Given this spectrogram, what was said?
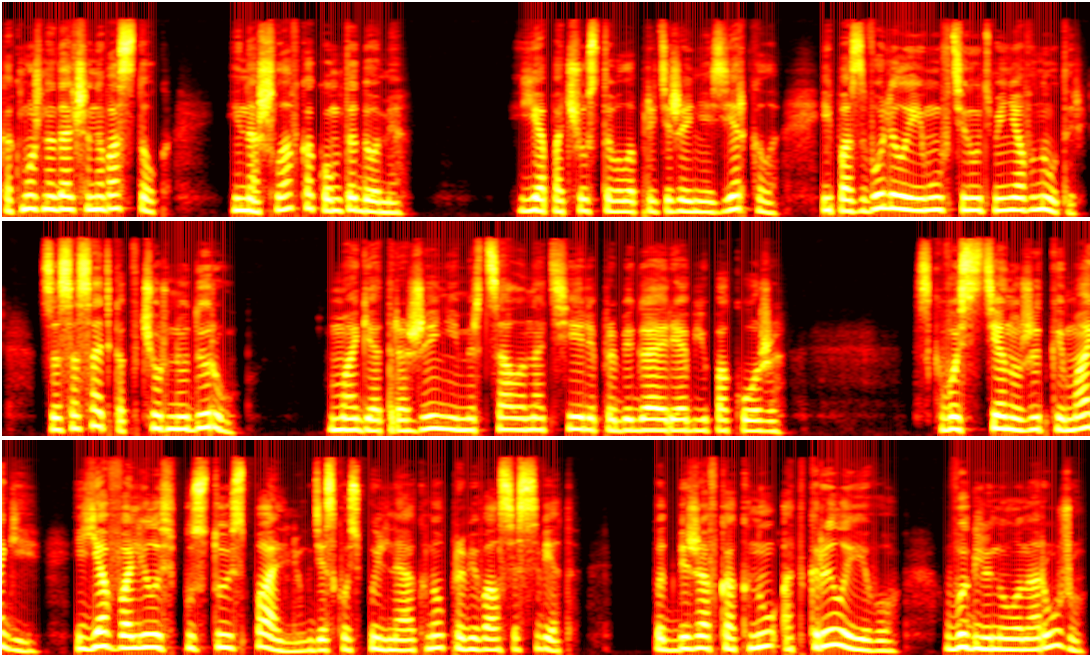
как можно дальше на восток, и нашла в каком-то доме. Я почувствовала притяжение зеркала и позволила ему втянуть меня внутрь, засосать, как в черную дыру. Магия отражения мерцала на теле, пробегая рябью по коже. Сквозь стену жидкой магии я ввалилась в пустую спальню, где сквозь пыльное окно пробивался свет. Подбежав к окну, открыла его, выглянула наружу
